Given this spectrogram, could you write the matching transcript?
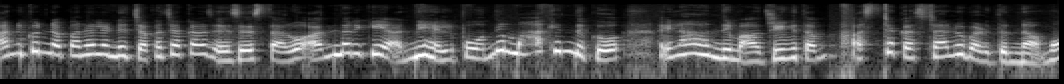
అనుకున్న పనులన్నీ చకచకా చేసేస్తారు. అందరికీ అన్ని హెల్ప్ ఉంది మాకెందుకు? ఇలా ఉంది మా జీవితం? అష్ట కష్టాలు పడుతున్నాము.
